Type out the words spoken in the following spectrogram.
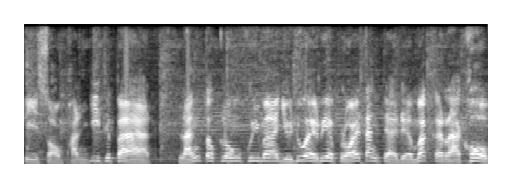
ปี 2028 หลังตกลงคุยมาอยู่ด้วยเรียบร้อยตั้งแต่เดือนมกราคม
